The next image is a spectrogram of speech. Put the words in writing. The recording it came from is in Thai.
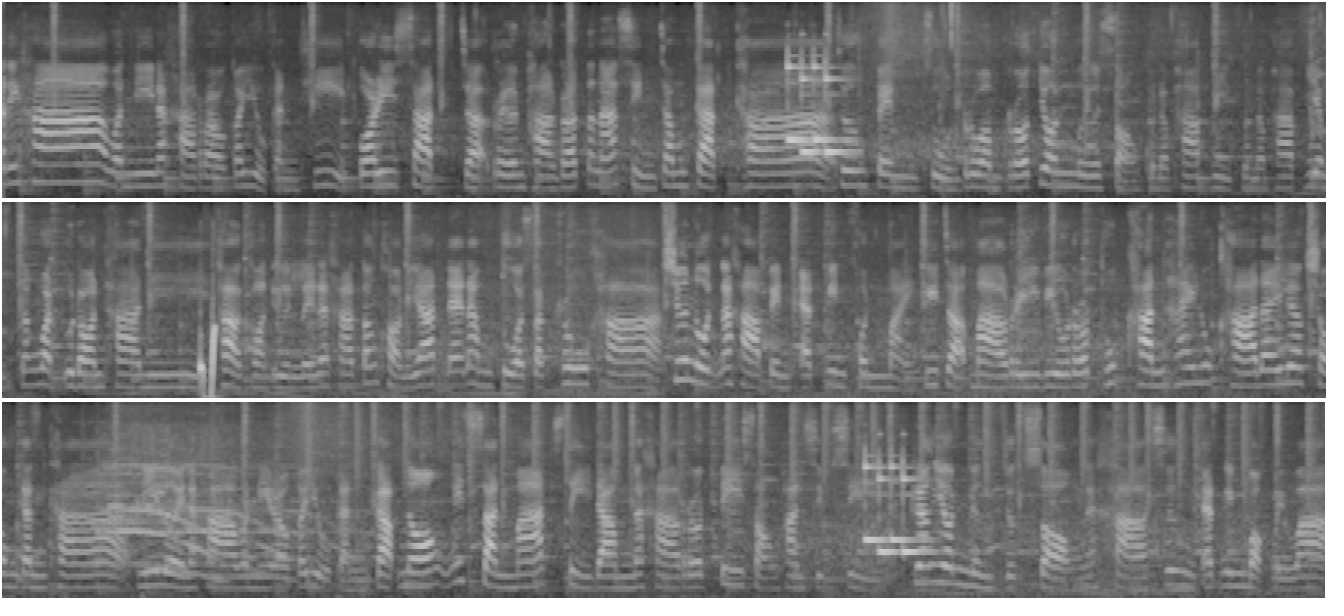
วัสดีค่ะ วันนี้นะคะเราก็อยู่กันที่บริษัทจเจริญพานรัตนสินจำกัดค่ะ ซึ่งเป็นศูนย์รวมรถยนต์มือ 2 คุณภาพดีคุณภาพเยี่ยมจังหวัดอุดรธานีค่ะก่อนอื่นเลยนะคะ ต้องขออนุญาตแนะนำตัวสักครู่ค่ะ ชื่อนุชนะคะเป็นแอดมินคนใหม่ที่จะมารีวิวรถทุกคันให้ลูกค้าได้เลือกชมกันค่ะ นี่เลยนะคะ วันนี้เราก็อยู่กันกับน้องนิสสันมาร์สีดำนะคะ รถปี 2014 เครื่องยนต์ 1.2 นะคะ ซึ่งแอดมินบอกเลยว่า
